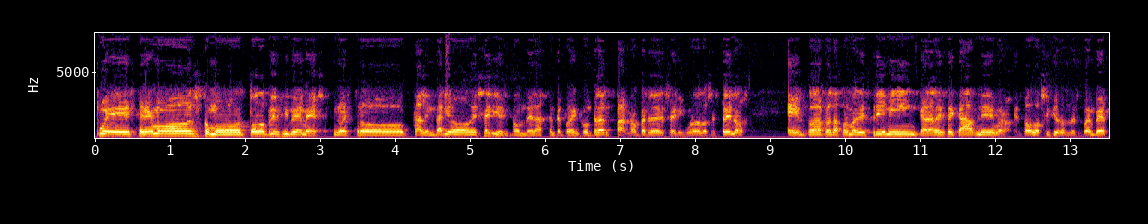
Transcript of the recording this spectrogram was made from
Pues tenemos, como todo principio de mes, nuestro calendario de series donde la gente puede encontrar, para no perderse ninguno de los estrenos, en todas las plataformas de streaming, canales de cable, bueno, en todos los sitios donde se pueden ver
